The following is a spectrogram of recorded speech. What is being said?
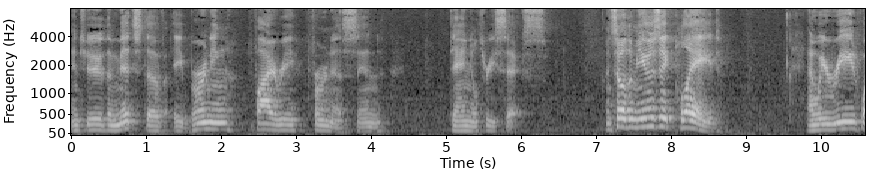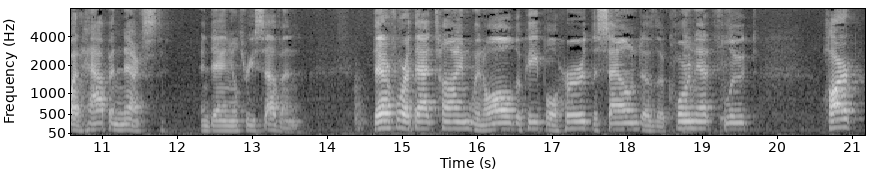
into the midst of a burning fiery furnace in Daniel 3 6. And so the music played, and we read what happened next in Daniel 3 7. Therefore, at that time, when all the people heard the sound of the cornet, flute, harp,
